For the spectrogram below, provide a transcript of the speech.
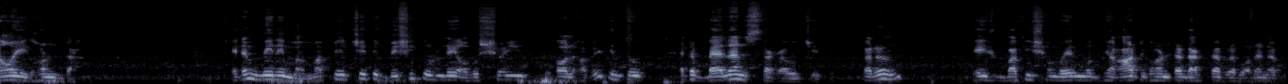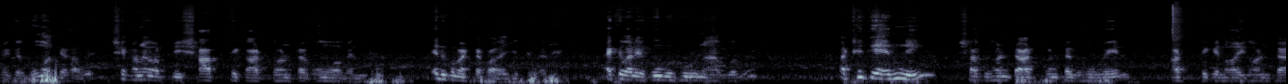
নয় ঘণ্টা। এটা মিনিমাম আপনি এর চেয়ে বেশি করলে অবশ্যই ফল হবে, কিন্তু একটা ব্যালেন্স থাকা উচিত। কারণ এই বাকি সময়ের মধ্যে আট ঘণ্টা ডাক্তাররা বলেন আপনাকে ঘুমাতে হবে, সেখানেও আপনি সাত থেকে আট ঘণ্টা ঘুমাবেন। এরকম একটা করা যেতে পারে। একেবারে হুবহু না বলে। আর ঠিক এমনি সাত ঘণ্টা, আট ঘণ্টা ঘুমের, আট থেকে নয় ঘণ্টা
